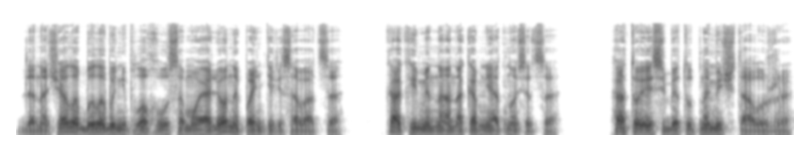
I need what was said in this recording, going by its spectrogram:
Для начала было бы неплохо у самой Алены поинтересоваться, как именно она ко мне относится. А то я себе тут намечтал уже.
